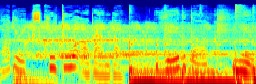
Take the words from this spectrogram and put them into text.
Radio X Kulturagenda. Jeden Tag mehr.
